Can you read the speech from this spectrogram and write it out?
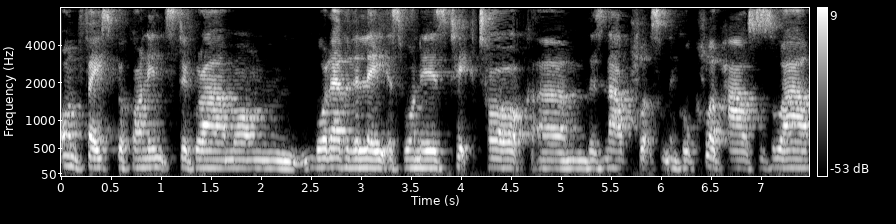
on Facebook, on Instagram, on whatever the latest one is, TikTok. Um, there's now something called Clubhouse as well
